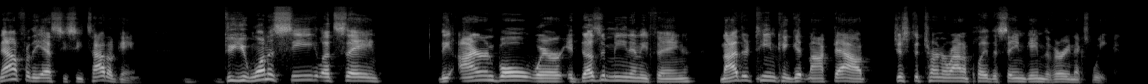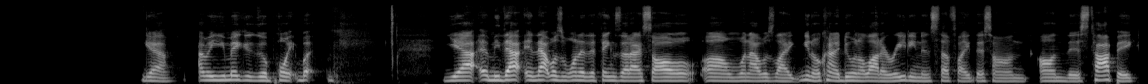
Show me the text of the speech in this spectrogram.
Now for the SEC title game do you want to see, let's say, the Iron Bowl where it doesn't mean anything, neither team can get knocked out, just to turn around and play the same game the very next week? Yeah. I mean, you make a good point, but yeah, I mean that and that was one of the things that I saw um when I was like, you know, kind of doing a lot of reading and stuff like this on on this topic.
